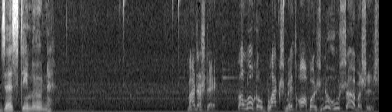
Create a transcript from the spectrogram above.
Zesty Moon. Majesty, the local blacksmith offers new services.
